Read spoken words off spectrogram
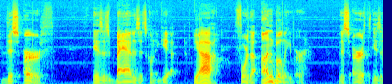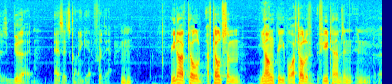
this earth is as bad as it's going to get. Yeah, For the unbeliever, this earth is as good as it's going to get for them. You know, I've told I've told some young people. I've told a, a few times in, in uh,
